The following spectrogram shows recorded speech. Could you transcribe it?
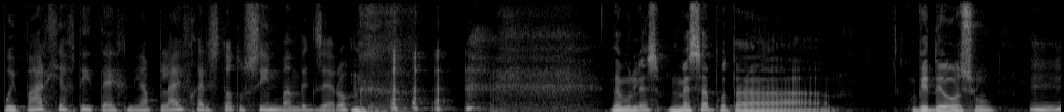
που υπάρχει αυτή η τέχνη. Απλά ευχαριστώ το σύμπαν, δεν ξέρω. Δεν μου λες, μέσα από τα βίντεο σου Μμμ.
